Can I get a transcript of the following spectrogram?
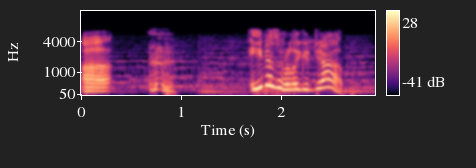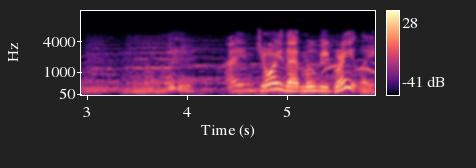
Uh, he does a really good job. I enjoy that movie greatly.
